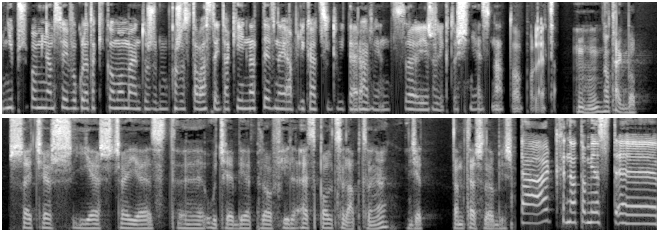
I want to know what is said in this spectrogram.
nie przypominam sobie w ogóle takiego momentu, żebym korzystała z tej takiej natywnej aplikacji Twittera, więc e, jeżeli ktoś nie zna, to polecam. Mhm, no tak, bo przecież jeszcze jest e, u ciebie profil Espolc Lab, co nie? Gdzie tam też robisz. Tak, natomiast e,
